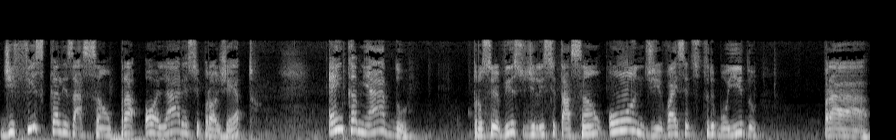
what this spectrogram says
de fiscalização para olhar esse projeto, é encaminhado para o serviço de licitação, onde vai ser distribuído para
